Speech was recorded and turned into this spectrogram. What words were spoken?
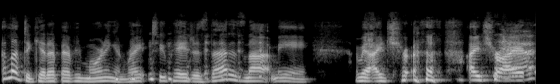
I love to get up every morning and write two pages. that is not me. I mean, I try. I tried.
